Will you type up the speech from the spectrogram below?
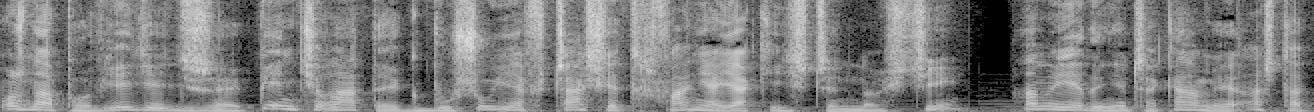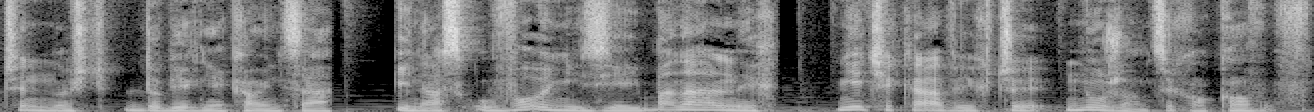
Można powiedzieć, że pięciolatek buszuje w czasie trwania jakiejś czynności, a my jedynie czekamy, aż ta czynność dobiegnie końca i nas uwolni z jej banalnych, nieciekawych czy nużących okowów.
